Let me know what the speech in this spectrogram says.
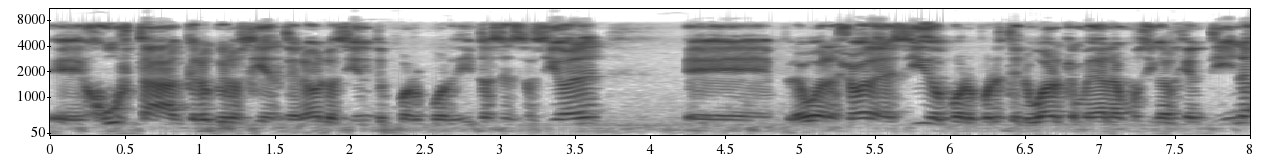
eh, justa, creo que lo siente, ¿no? Lo siente por, por distintas sensaciones. Eh, pero bueno, yo agradecido por, por este lugar que me da la música argentina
